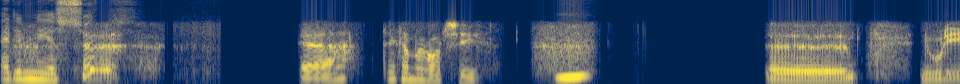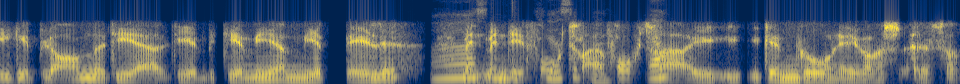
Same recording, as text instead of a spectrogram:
Er det mere sødt? Øh, ja, det kan man godt sige. Mm. Øh, nu er det ikke blomme, det er, det er, det er mere mere bælle. Ah, men, men det er frugttræer, frugttræer ja. i, i gennemgående, ikke også? Altså,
